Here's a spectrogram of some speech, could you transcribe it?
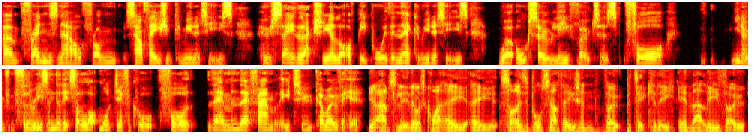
um, friends now from South Asian communities who say that actually a lot of people within their communities were also Leave voters for you know, for the reason that it's a lot more difficult for them and their family to come over here. Yeah, absolutely. There was quite a, a sizable South Asian vote, particularly in that Leave vote,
